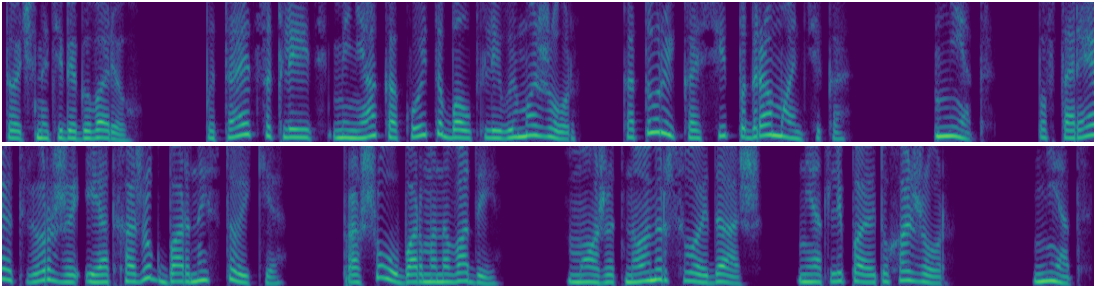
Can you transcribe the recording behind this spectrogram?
точно тебе говорю». Пытается клеить меня какой-то болтливый мажор, который косит под романтика. Нет, повторяю тверже и отхожу к барной стойке. Прошу у бармена воды. Может, номер свой дашь? Не отлипает ухажер. Нет.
